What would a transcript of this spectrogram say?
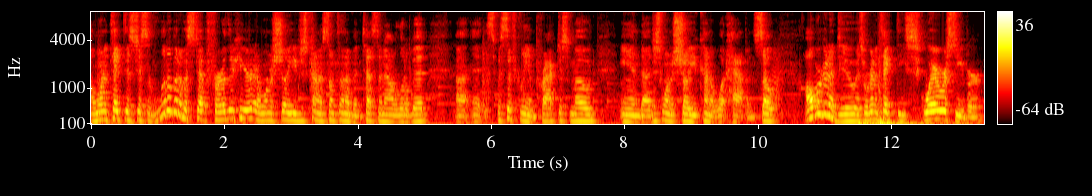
I want to take this just a little bit of a step further here, and I want to show you just kind of something I've been testing out a little bit, uh, specifically in practice mode, and I uh, just want to show you kind of what happens. So, all we're going to do is we're going to take the square receiver,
